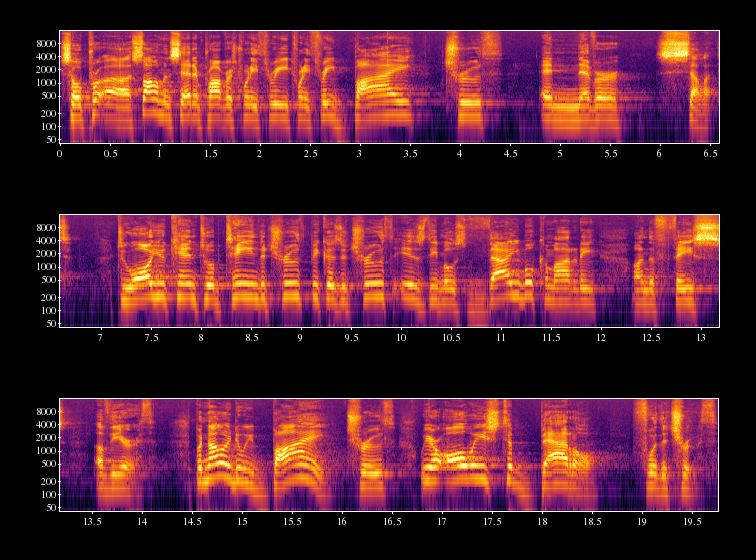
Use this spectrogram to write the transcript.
So uh, Solomon said in Proverbs 23, 23, buy truth and never sell it. Do all you can to obtain the truth because the truth is the most valuable commodity on the face of the earth. But not only do we buy truth, we are always to battle for the truth.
